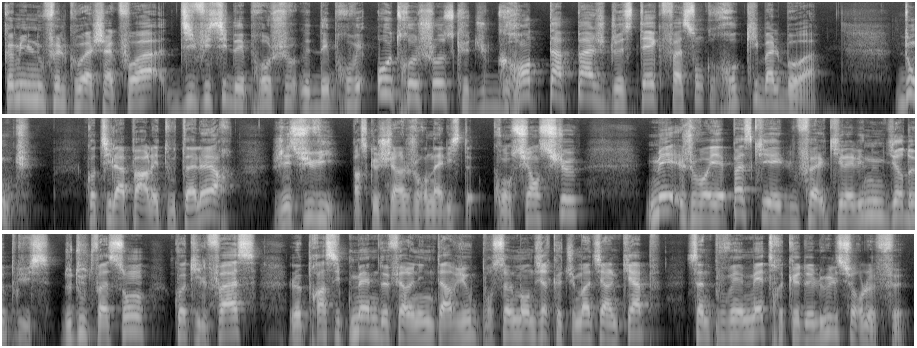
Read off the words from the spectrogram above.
comme il nous fait le coup à chaque fois, difficile d'épro- d'éprouver autre chose que du grand tapage de steak façon Rocky Balboa. Donc, quand il a parlé tout à l'heure, j'ai suivi, parce que je suis un journaliste consciencieux, mais je voyais pas ce qu'il allait nous dire de plus. De toute façon, quoi qu'il fasse, le principe même de faire une interview pour seulement dire que tu maintiens le cap, ça ne pouvait mettre que de l'huile sur le feu.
